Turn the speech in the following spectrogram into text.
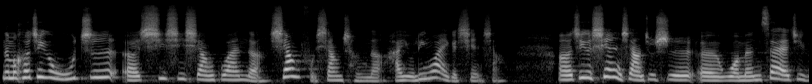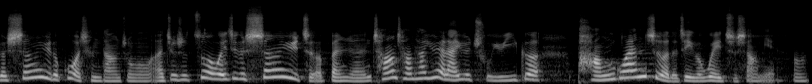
那么和这个无知呃息息相关的、相辅相成的，还有另外一个现象。呃，这个现象就是，呃，我们在这个生育的过程当中，呃，就是作为这个生育者本人，常常他越来越处于一个旁观者的这个位置上面，嗯，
